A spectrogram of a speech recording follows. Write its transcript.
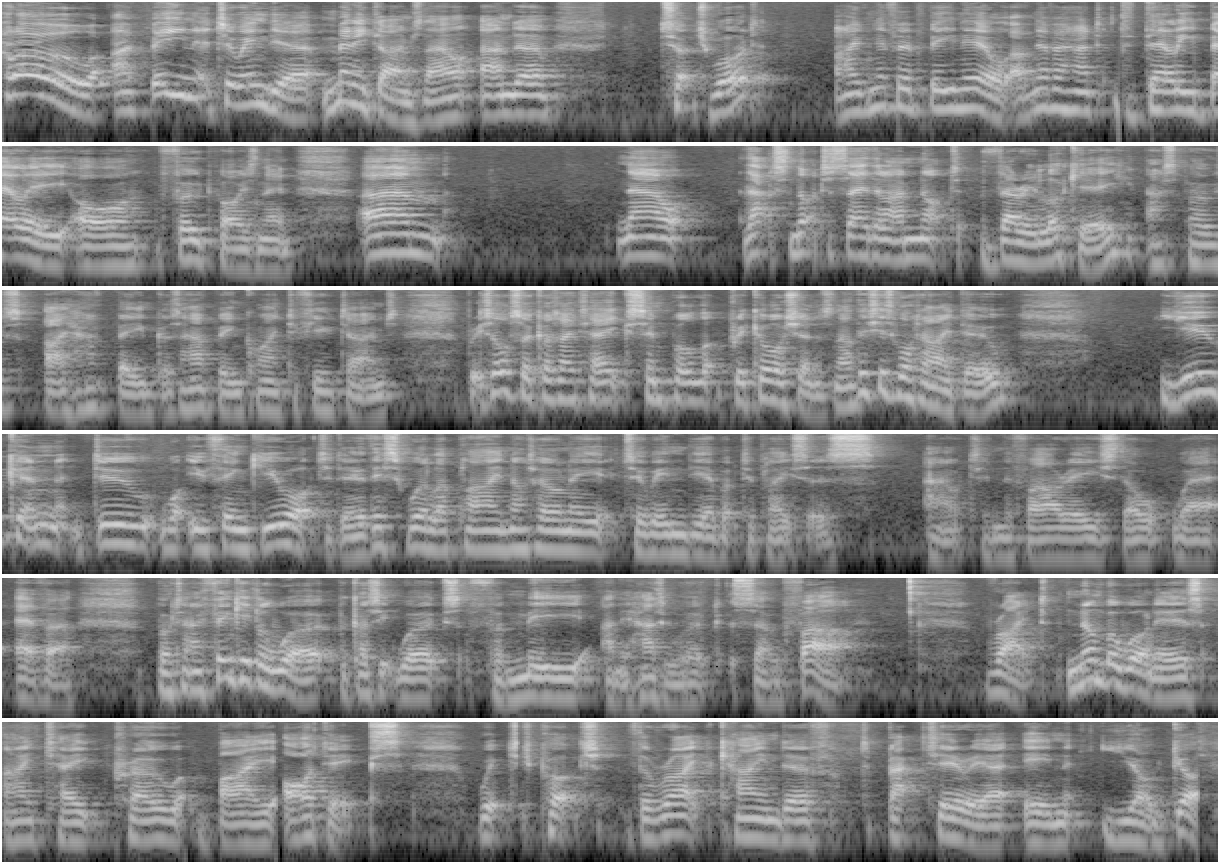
Hello, I've been to India many times now, and um, touch wood, I've never been ill. I've never had Delhi belly or food poisoning. Um, now, that's not to say that I'm not very lucky. I suppose I have been because I have been quite a few times. But it's also because I take simple precautions. Now, this is what I do. You can do what you think you ought to do. This will apply not only to India but to places out in the Far East or wherever. But I think it'll work because it works for me and it has worked so far. Right, number one is I take probiotics, which put the right kind of bacteria in your gut.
